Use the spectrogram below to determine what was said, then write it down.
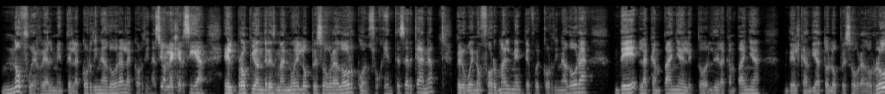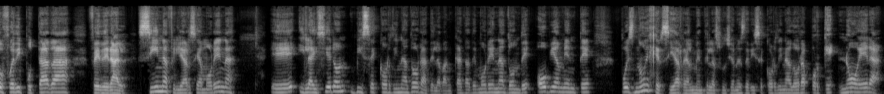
no fue realmente la coordinadora, la coordinación la ejercía el propio Andrés Manuel López Obrador con su gente cercana, pero bueno, formalmente fue coordinadora de la campaña electoral, de la campaña del candidato López Obrador. Luego fue diputada federal sin afiliarse a Morena. Eh, y la hicieron vicecoordinadora de la bancada de Morena, donde obviamente pues no ejercía realmente las funciones de vicecoordinadora porque no era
